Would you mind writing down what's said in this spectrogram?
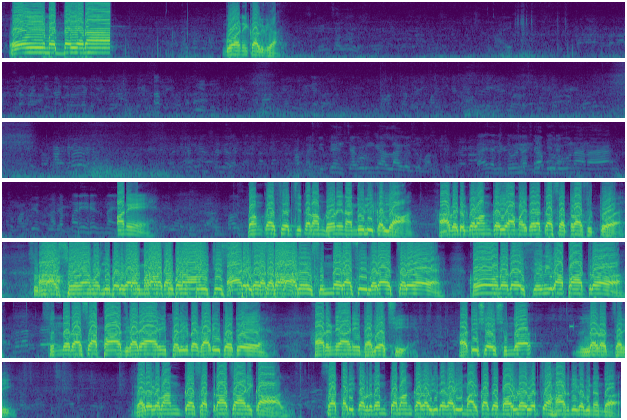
लागेल तुम्हाला काय झालं दोन बोलवून आणा तुम्हाला देतो पर्यायच नाही. आणि पंकज शेठ सीताराम ढोणे नांदिवली कल्याण. हा गट क्रमांक या मैदानाचा सतरा सुटतोय. हा. सोळा मधली बैलगाडी सुंदर अशी लढत चालू आहे. कोण होत? सेमीला पात्र. सुंदर अशा पाच गाड्या आणि पलीकडे गाडी पळते. हरण्या आणि भव्याची. अतिशय सुंदर लढत झाली. गाडी क्रमांक सतराचा निकाल सत्तारीचा प्रथम क्रमांकाला विजेता गाडी मालकाचं बाल ड्रायव्हरचं हार्दिक अभिनंदन.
